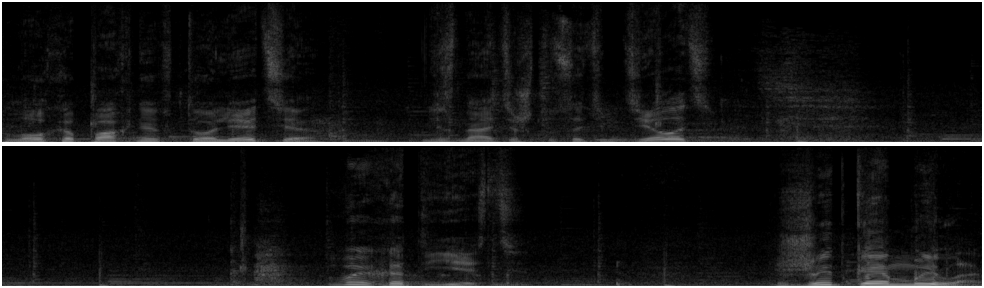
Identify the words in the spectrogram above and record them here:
Плохо пахнет в туалете? Не знаете, что с этим делать? Выход есть. Жидкое мыло.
